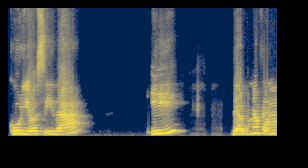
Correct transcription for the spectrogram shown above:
curiosidad y de alguna forma...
